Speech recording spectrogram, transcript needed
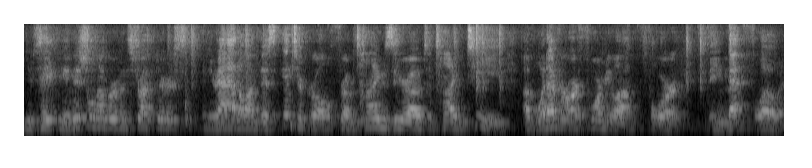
you take the initial number of instructors and you add on this integral from time zero to time t of whatever our formula for the net flow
